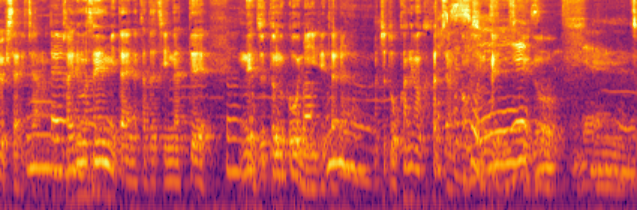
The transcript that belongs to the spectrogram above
拒否されちゃうので帰れませんみたいな形になってねずっと向こうに入れたら、ちょっとお金はかかっちゃうのかもしれないですけど、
